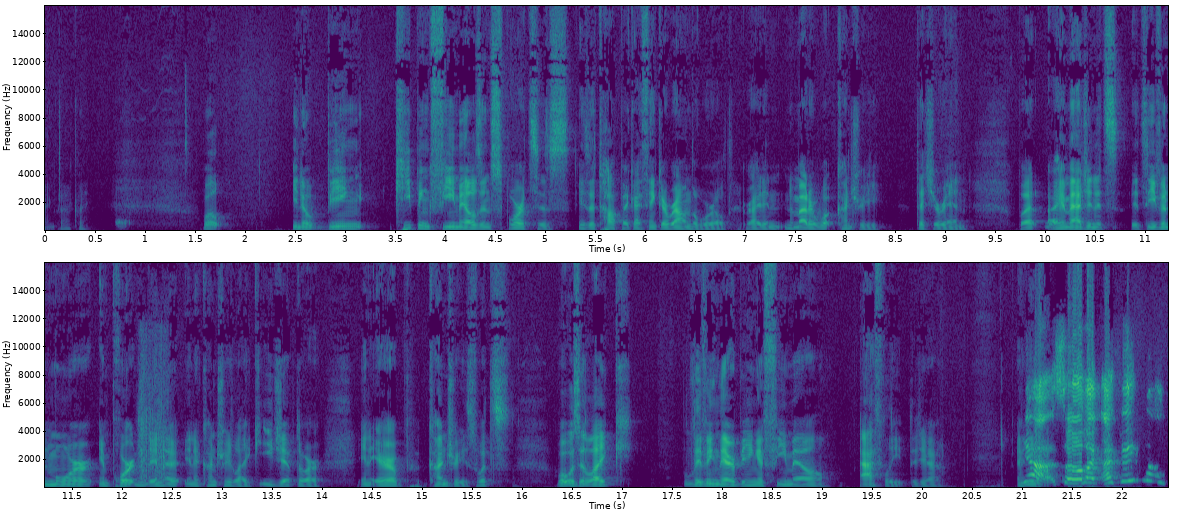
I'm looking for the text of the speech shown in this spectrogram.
Exactly. Well, you know, being keeping females in sports is is a topic I think around the world, right? And no matter what country that you're in. But I imagine it's it's even more important in a in a country like Egypt or in Arab countries. What's what was it like living there being a female athlete? Did you have any- Yeah, so like I think like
